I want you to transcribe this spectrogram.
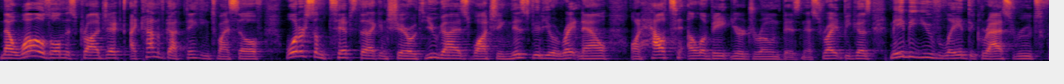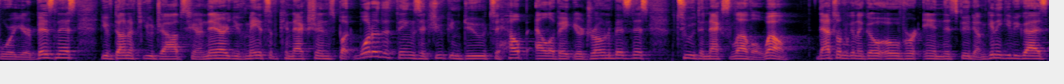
Now, while I was on this project, I kind of got thinking to myself, what are some tips that I can share with you guys watching this video right now on how to elevate your drone business, right? Because maybe you've laid the grassroots for your business, you've done a few jobs here and there, you've made some connections, but what are the things that you can do to help elevate your drone drone business to the next level? Well, that's what I'm gonna go over in this video. I'm gonna give you guys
